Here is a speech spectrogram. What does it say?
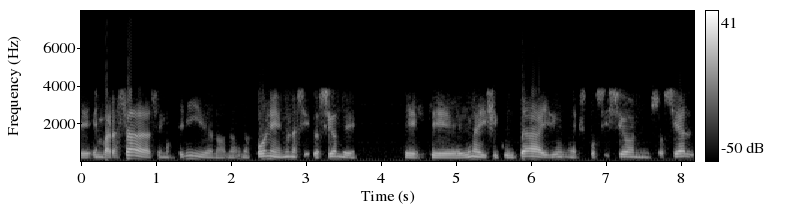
eh, embarazadas hemos tenido, no, nos pone en una situación de, este, de una dificultad y de una exposición social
